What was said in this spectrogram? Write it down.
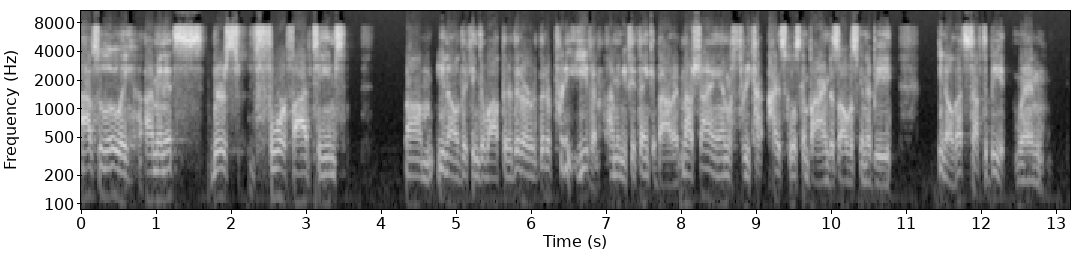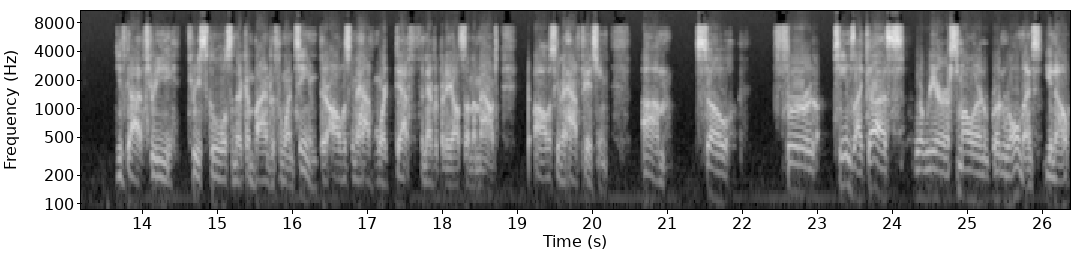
Absolutely. I mean, it's there's four or five teams um, you know, that can go out there that are that are pretty even. I mean, if you think about it. Now, Cheyenne with three high schools combined is always going to be, you know, that's tough to beat when you've got three three schools and they're combined with one team. They're always going to have more depth than everybody else on the mound. Always going to have pitching. Um, so for teams like us, where we are a smaller enrollment, you know,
